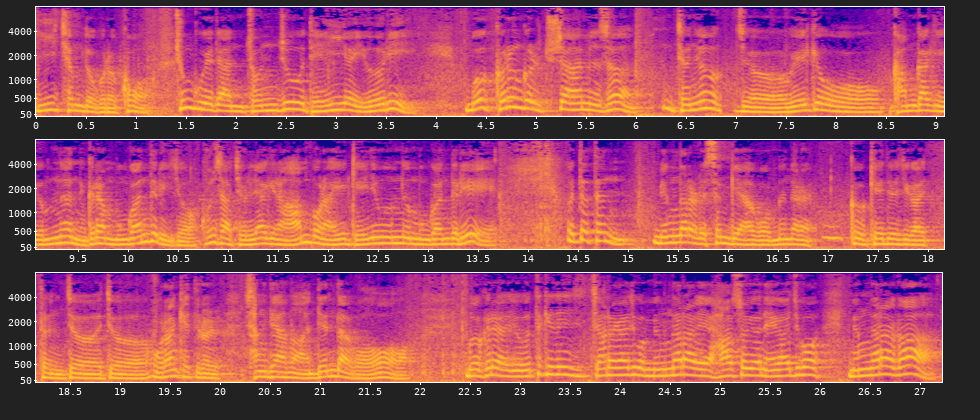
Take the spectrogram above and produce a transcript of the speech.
이첨도 그렇고 중국에 대한 존주 대의의 의리 뭐 그런 걸 주장하면서 전혀 저 외교 감각이 없는 그런 문관들이죠. 군사 전략이나 안보나 이 개념 없는 문관들이 어떻든 명나라를 선계하고 명나라 그 개돼지 같은 저 저 오랑캐들을 상대하면 안 된다고 뭐 그래가지고 어떻게든 잘해가지고 명나라에 하소연 해가지고 명나라가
